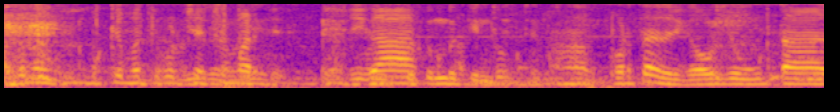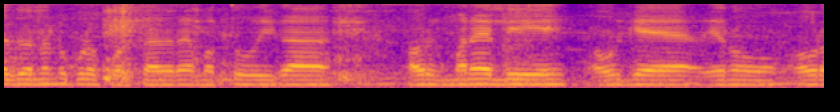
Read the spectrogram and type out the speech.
ಅದನ್ನ ಮುಖ್ಯಮಂತ್ರಿಗಳು ಚರ್ಚೆ ಮಾಡ್ತೀವಿ. ಈಗ ಕೊಡ್ತಾ ಇದ್ರು. ಈಗ ಅವ್ರಿಗೆ ಊಟ ಇದೆಲ್ಲನೂ ಕೂಡ ಕೊಡ್ತಾ ಇದ್ದಾರೆ ಮತ್ತು ಈಗ ಅವ್ರಿಗೆ ಮನೆಯಲ್ಲಿ ಅವ್ರಿಗೆ ಏನು ಅವರ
